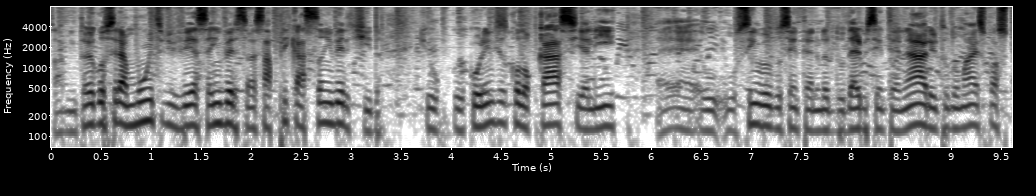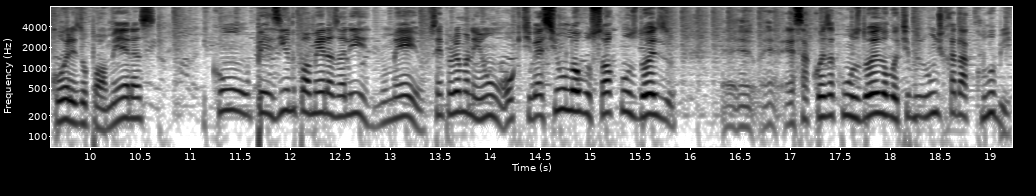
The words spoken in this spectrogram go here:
sabe? Então eu gostaria muito de ver essa inversão, essa aplicação invertida. Que o, o Corinthians colocasse ali é, o, o, símbolo do, centenário, do derby centenário e tudo mais, com as cores do Palmeiras e com o pezinho do Palmeiras ali no meio, sem problema nenhum. Ou que tivesse um logo só com os dois, é, é, essa coisa com os dois logotipos, um de cada clube.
